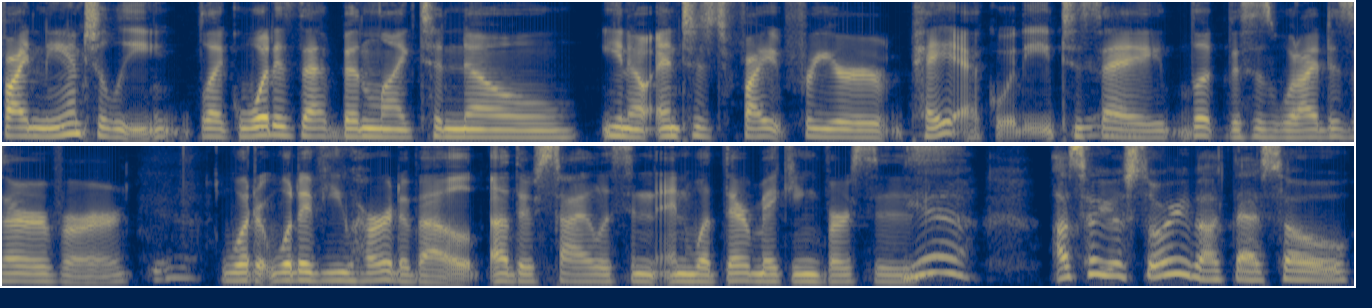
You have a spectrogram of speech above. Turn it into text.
financially like what has that been like to know you know and to fight for your pay equity to yeah. say look this is what i deserve or what what have you heard about other stylists and, and what they're making versus yeah i'll tell you a story about that so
